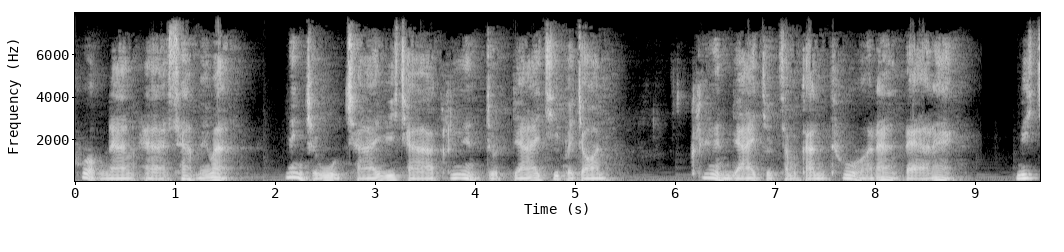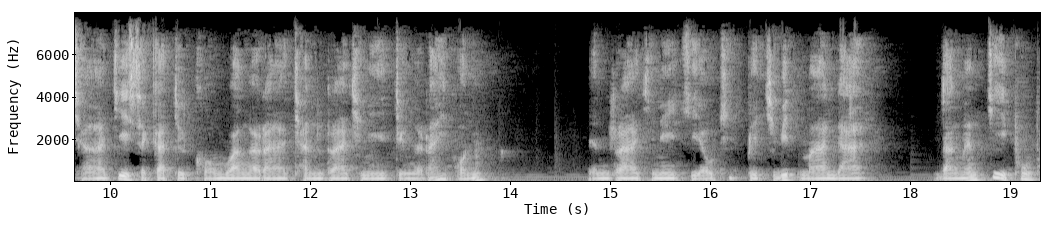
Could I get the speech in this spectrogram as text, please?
พวกนางหาทราบไหมว่าเล่งโชวูใช้วิชาเคลื่อนจุดย้ายชีพจร เคลื่อนย้ายจุดสำคัญทั่วร่างแต่แรก วิชาจี้สกัดจุดของวังราชันราชินีจึงไร้ผลเป็นราชินีเขียวคิดปิดชีวิตมารดา ดังนั้นจี้พุ่งพ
